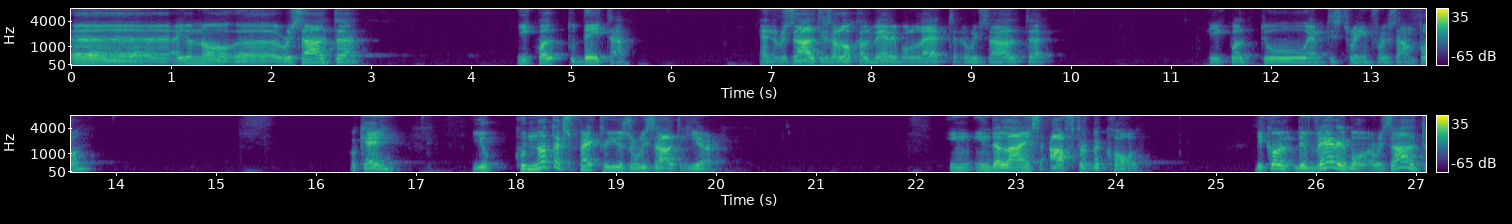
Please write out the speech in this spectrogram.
uh, I don't know, uh, result equal to data, and result is a local variable, let result equal to empty string, for example. Okay, you could not expect to use result here in, in the lines after the call. Because the variable result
